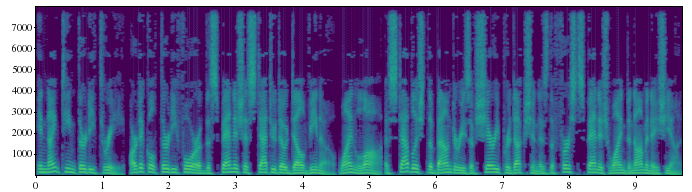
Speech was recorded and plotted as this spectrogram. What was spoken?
In 1933, Article 34 of the Spanish Estatuto del Vino wine law established the boundaries of sherry production as the first Spanish wine denomination.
